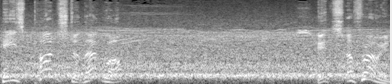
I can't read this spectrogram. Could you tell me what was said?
He's punched at that one. It's a throw-in.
